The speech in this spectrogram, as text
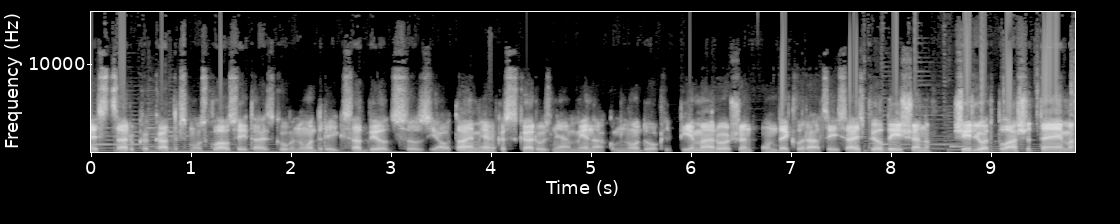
Es ceru, ka katrs mūsu klausītājs guva noderīgas atbildes uz jautājumiem, kas skar uzņēmuma ienākuma nodokļu piemērošanu un deklarācijas aizpildīšanu. Šī ir ļoti plaša tēma,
